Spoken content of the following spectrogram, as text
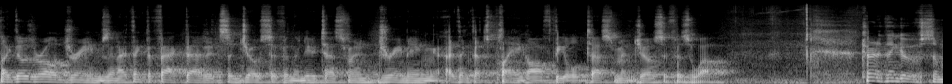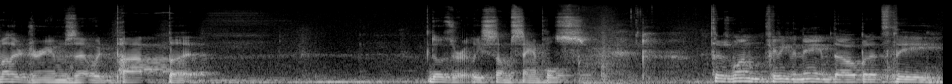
Like those are all dreams, and I think the fact that it's a Joseph in the New Testament dreaming, I think that's playing off the Old Testament Joseph as well. Trying to think of some other dreams that would pop, but those are at least some samples. There's one I'm forgetting the name though, but it's the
